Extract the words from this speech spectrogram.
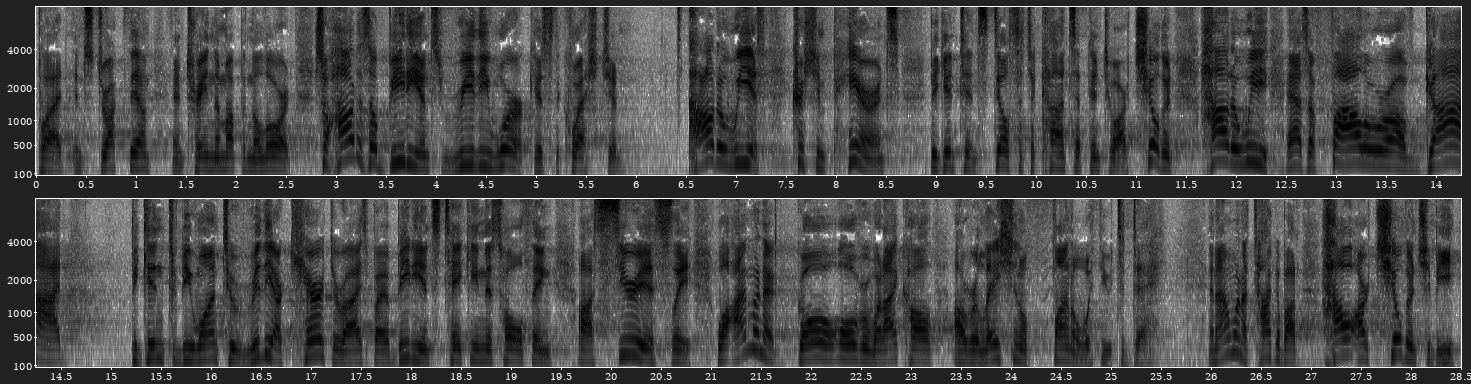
but instruct them and train them up in the Lord. So, how does obedience really work? Is the question. How do we, as Christian parents, begin to instill such a concept into our children? How do we, as a follower of God, begin to be one to really are characterized by obedience, taking this whole thing uh, seriously. Well, I'm going to go over what I call a relational funnel with you today. And I want to talk about how our children should be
